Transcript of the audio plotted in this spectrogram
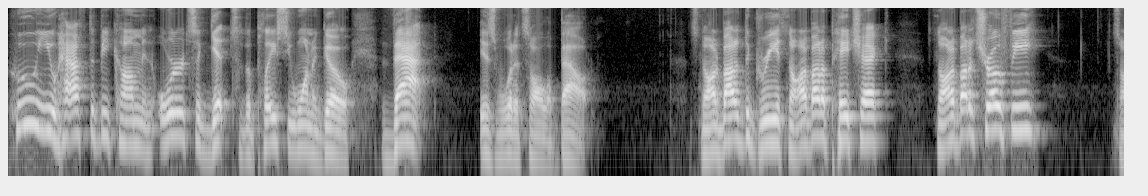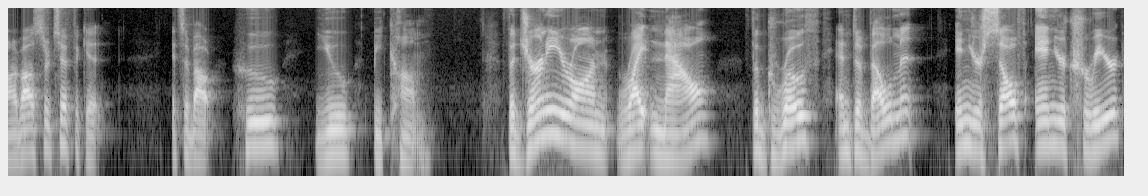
who you have to become in order to get to the place you want to go. That is what it's all about. It's not about a degree, it's not about a paycheck, it's not about a trophy, it's not about a certificate. It's about who you become. The journey you're on right now, the growth and development in yourself and your career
